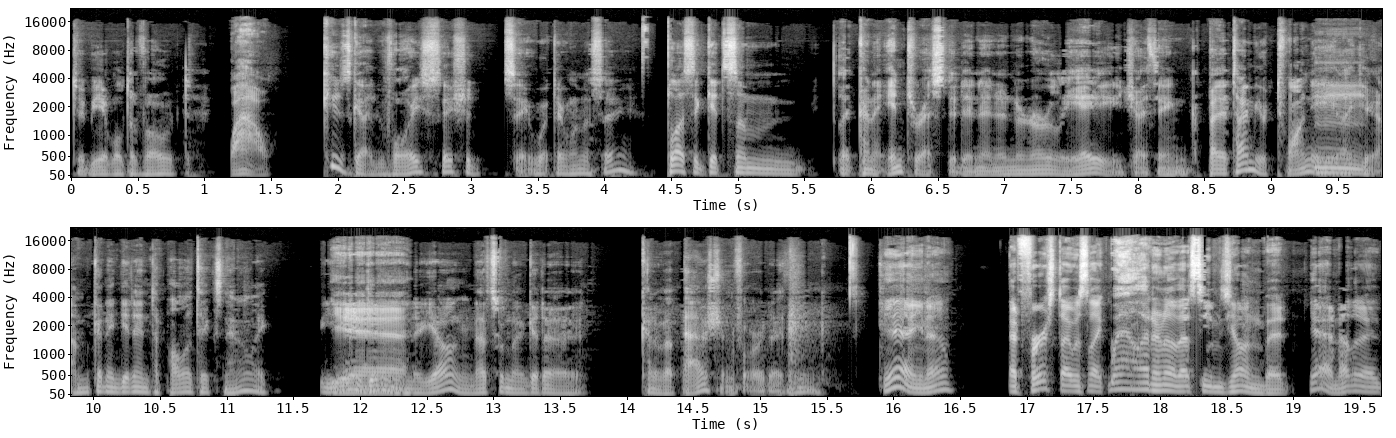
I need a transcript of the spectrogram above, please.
to be able to vote. Wow. Kids got voice. They should say what they want to say. Plus, it gets them like kind of interested in it at an early age. I think by the time you're 20, Mm. like I'm gonna get into politics now. Like you gotta get Yeah. when they're young. That's when they get a kind of a passion for it. I think. Yeah, you know. At first I was like, well, I don't know, that seems young, but yeah, now that I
